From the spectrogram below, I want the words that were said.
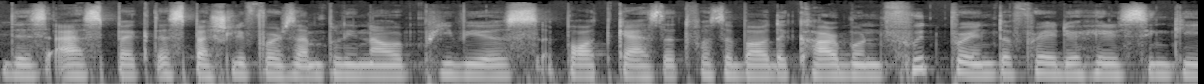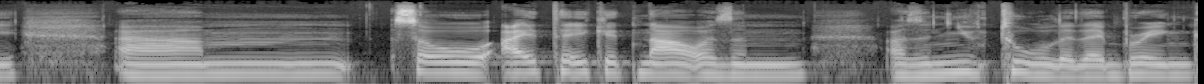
this aspect, especially, for example, in our previous podcast that was about the carbon footprint of Radio Helsinki. Um, so I take it now as an as a new tool that I bring,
